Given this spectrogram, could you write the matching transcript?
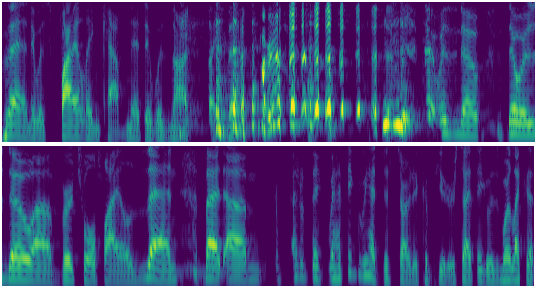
then it was filing cabinet. It was not like the there was no there was no uh, virtual files then but um, i don't think i think we had just started computers so i think it was more like a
